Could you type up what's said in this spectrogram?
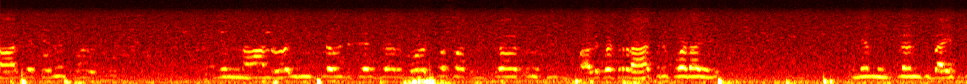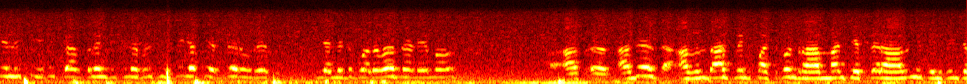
నాకే తెలియదు సార్ నేను నాలుగు రోజులు ఇంట్లో ఉండిపోయాను సార్ రోజుకో పది నిమిషాలు పదకొండు రాత్రి కూడా మేము ఇంట్లో నుంచి బయటికి వెళ్ళి సీపీ కంప్లైంట్ ఇచ్చినప్పుడు సీపీ గారు చెప్పారు రేపు ఎల్లుండి బుధవారం నాడేమో ఆ- అదే అసలు డాక్యుమెంట్ పట్టుకొని రామ్మని చెప్పారు ఆవిడని పిలిపించి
